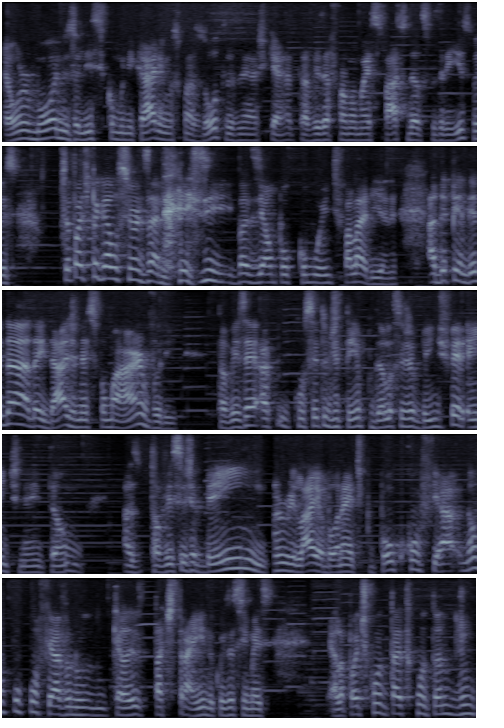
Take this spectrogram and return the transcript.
é, hormônios ali se comunicarem umas com as outras, né? Acho que é talvez a forma mais fácil delas fazerem isso, mas você pode pegar o Senhor dos Anéis e basear um pouco como a gente falaria, né? A depender da, da idade, né? Se for uma árvore, talvez é, a, o conceito de tempo dela seja bem diferente, né? Então, as, talvez seja bem unreliable, né? Tipo, pouco confiável, não pouco confiável no, no, que ela está te traindo, coisa assim, mas ela pode estar tá contando de um,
